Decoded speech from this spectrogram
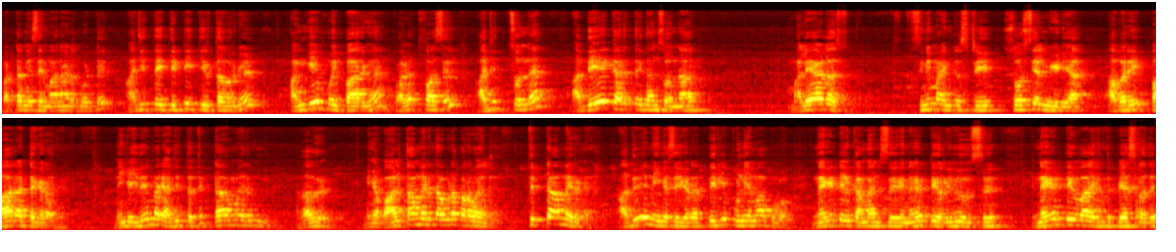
வட்டமேசை மாநாடு போட்டு அஜித்தை திட்டி தீர்த்தவர்கள் அங்கேயும் போய் பாருங்கள் பகத் ஃபாசில் அஜித் சொன்ன அதே கருத்தை தான் சொன்னார். மலையாள சினிமா இண்டஸ்ட்ரி சோசியல் மீடியா அவரை பாராட்டுகிறது நீங்கள் இதே மாதிரி அஜித்தை திட்டாமல் இருந்து அதாவது நீங்கள் வாழ்த்தாமல் இருந்தால் கூட பரவாயில்ல. திட்டாமல் இருங்க. அதுவே நீங்கள் செய்கிற பெரிய புண்ணியமாக போகும். நெகட்டிவ் கமெண்ட்ஸு நெகட்டிவ் ரிவ்யூஸு நெகட்டிவாக இருந்து பேசுகிறது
